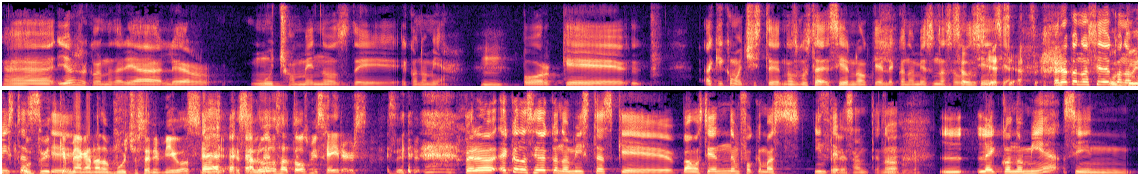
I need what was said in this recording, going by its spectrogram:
Eh, yo les recomendaría leer mucho menos de economía. Mm. Porque Aquí como chiste nos gusta decir, ¿no? Que la economía es una pseudociencia. Pero he conocido economistas un tweet, que... me ha ganado muchos enemigos. saludos a todos mis haters. Pero he conocido economistas que, vamos, tienen un enfoque más interesante, ¿no? La economía sin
